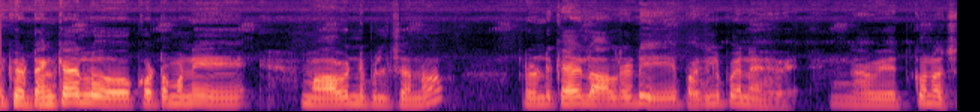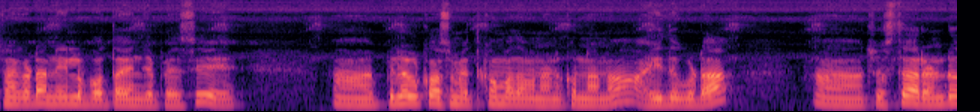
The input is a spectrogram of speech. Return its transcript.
ఇక్కడ టెంకాయలు కొట్టమని మా ఆవిడని పిలిచాను. రెండు కాయలు ఆల్రెడీ పగిలిపోయినాయి అవి. అవి ఎత్తుకొని వచ్చినా కూడా నీళ్ళు పోతాయని చెప్పేసి పిల్లల కోసం ఎత్తుకోమదామని అనుకున్నాను. ఐదు కూడా. చూస్తే ఆ రెండు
